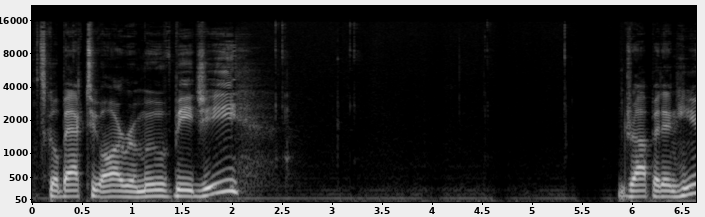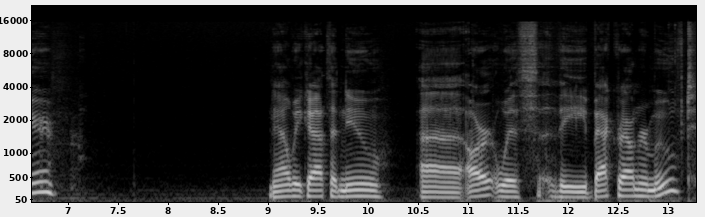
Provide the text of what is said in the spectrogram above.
Let's go back to our remove BG. Drop it in here. Now we got the new uh, art with the background removed.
